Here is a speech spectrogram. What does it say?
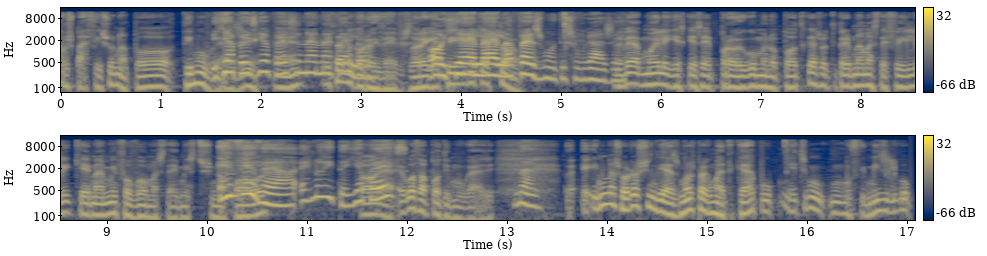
προσπαθήσω να πω τι μου βγάζει. για πες, για πες, ε; ναι, ναι, Ή θα θέλω. με κοροϊδεύεις τώρα. γιατί Όχι, είναι και έλα, αυτό. έλα, πες μου τι σου βγάζει. Βέβαια, μου έλεγες και σε προηγούμενο podcast ότι πρέπει να είμαστε φίλοι και να μην φοβόμαστε εμείς τους ε, συνοχώρου. βέβαια, εννοείται, για Ωραία, πες. εγώ θα πω τι μου βγάζει. Ναι. Ε, Είναι ένας ωραίος συνδυασμός πραγματικά που έτσι μου, μου θυμίζει λίγο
